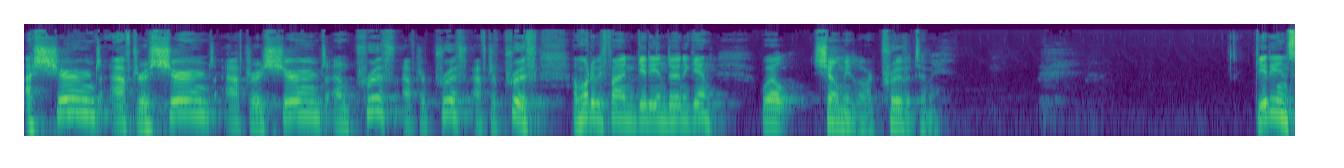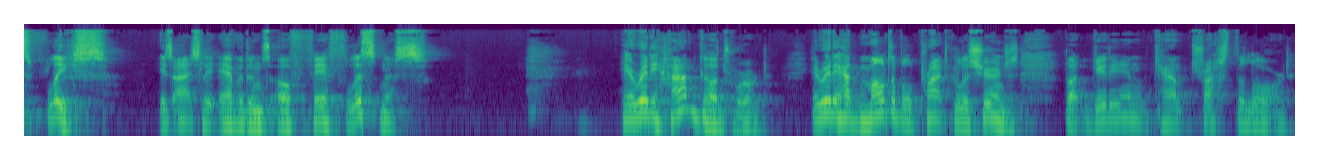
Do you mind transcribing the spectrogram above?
assurance after assurance after assurance and proof after proof after proof. And what do we find Gideon doing again? Well, show me, Lord. Prove it to me. Gideon's fleece is actually evidence of faithlessness. He already had God's word. He already had multiple practical assurances. But Gideon can't trust the Lord.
